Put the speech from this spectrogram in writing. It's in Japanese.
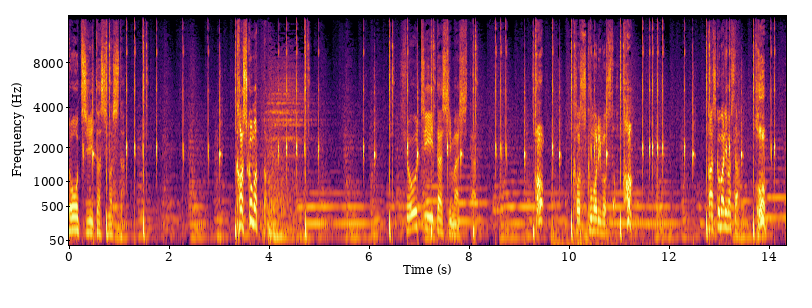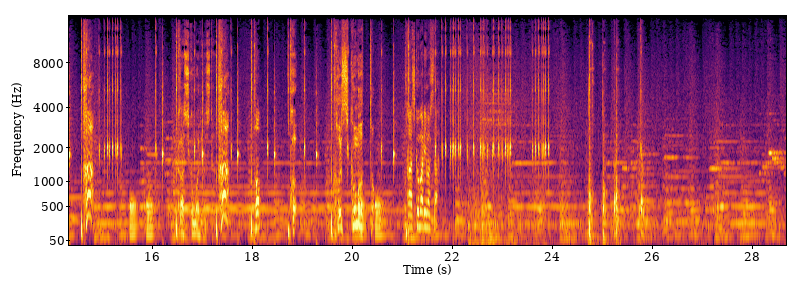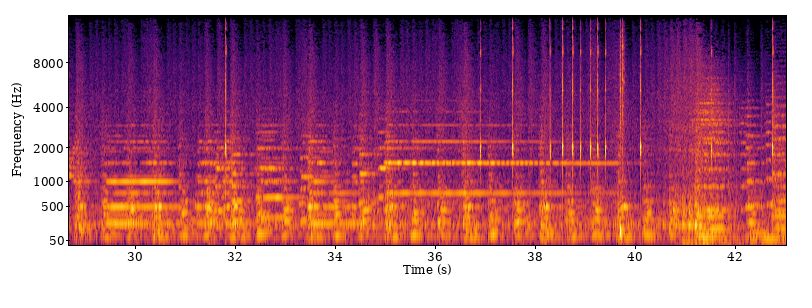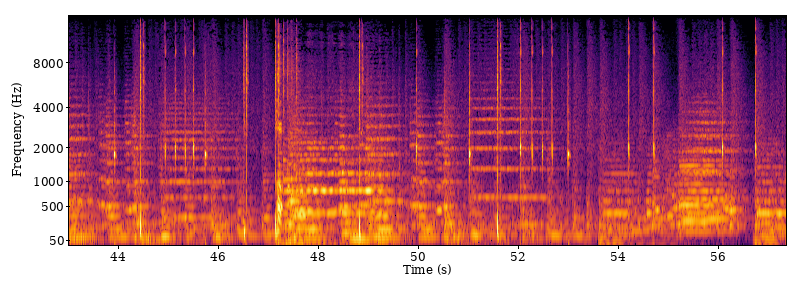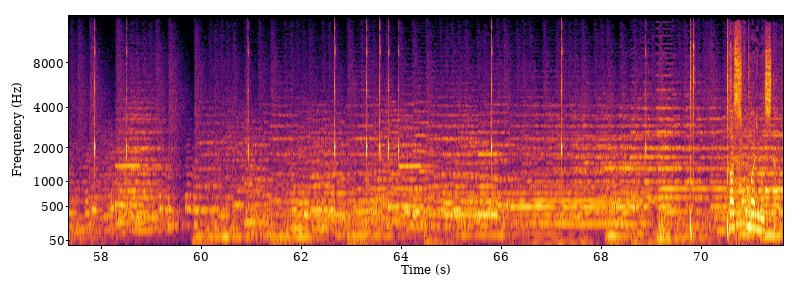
承知いたしました。かしこまった。承知いたしました。はかしこまりました。はかしこまりました。ははかしこまりました。ははかしこまった。かしこまりましたかしこまりました。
